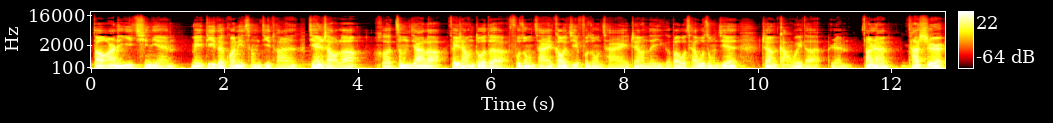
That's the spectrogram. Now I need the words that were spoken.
到二零一七年，美的的管理层集团减少了和增加了非常多的副总裁、高级副总裁这样的一个，包括财务总监这样岗位的人。当然，他是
